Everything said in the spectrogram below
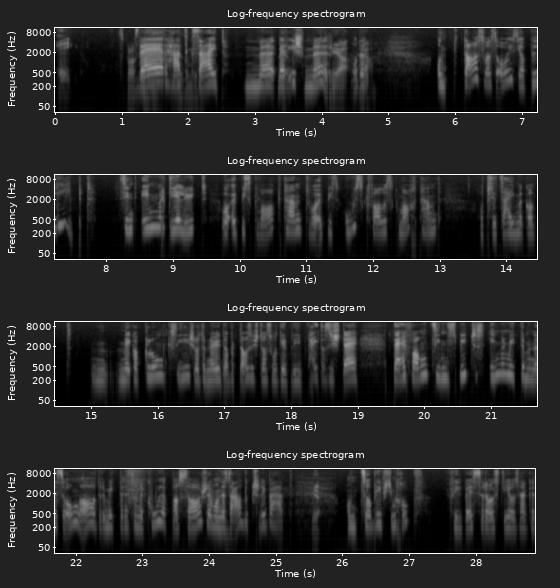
Hey, wer hat gesagt, Mör, wer ja. ist Mör? Ja, oder? Ja. Und das, was uns ja bleibt, sind immer die Leute, die etwas gewagt haben, die etwas Ausgefallenes gemacht haben. Ob es jetzt auch immer mega gelungen war oder nicht, aber das ist das, was dir bleibt. Hey, das ist der, der fängt seine Speeches immer mit einem Song an oder mit einer so einer coolen Passage, die er selber geschrieben hat. Ja. Und so bleibst du im Kopf. Viel besser als die, die sagen,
